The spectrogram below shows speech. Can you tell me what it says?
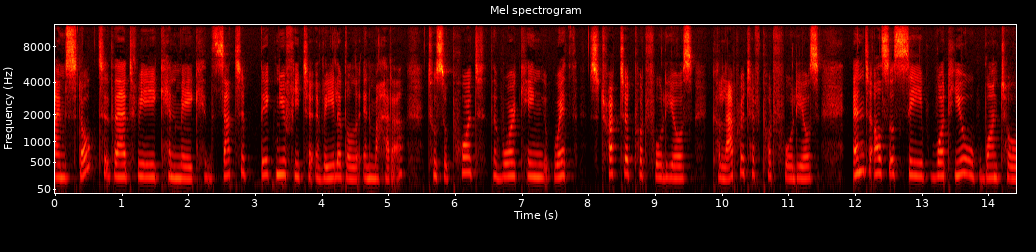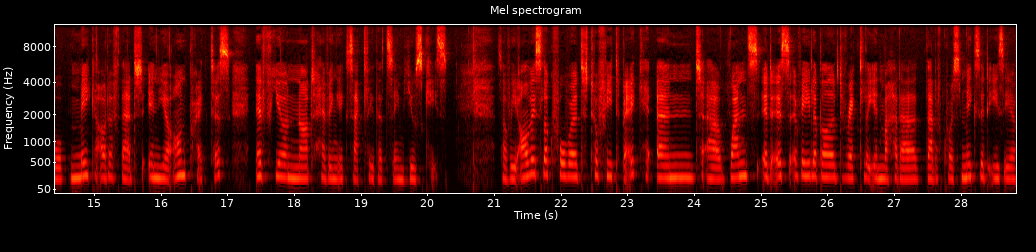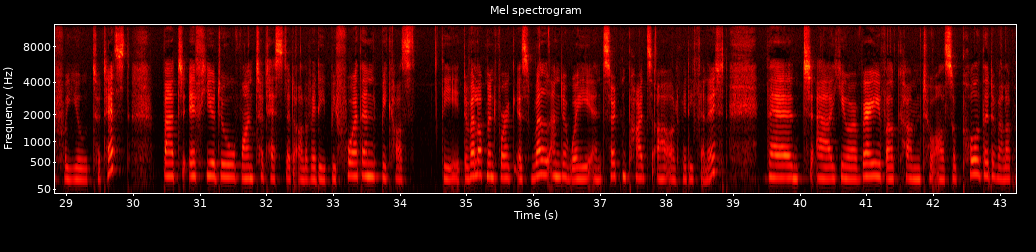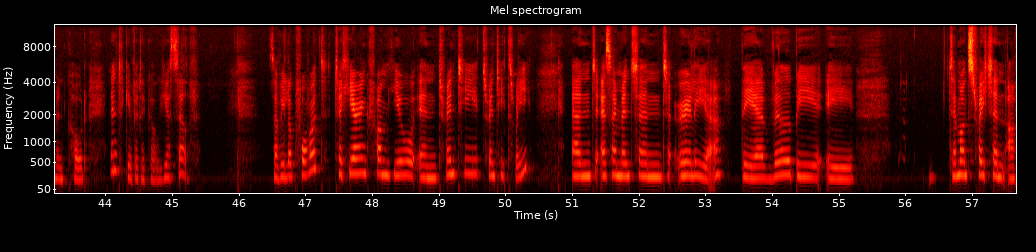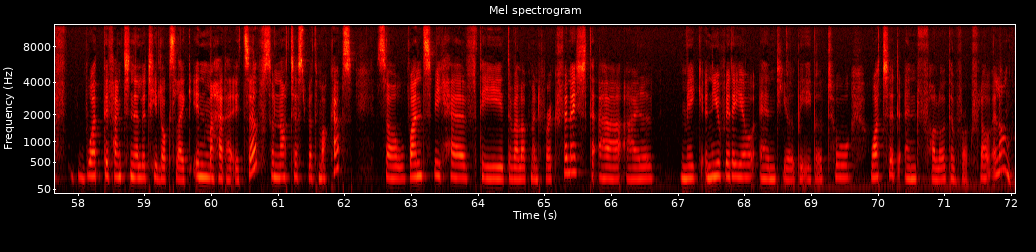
I'm stoked that we can make such a big new feature available in Mahara to support the working with structured portfolios, collaborative portfolios, and also see what you want to make out of that in your own practice if you're not having exactly that same use case. So we always look forward to feedback, and uh, once it is available directly in Mahara, that of course makes it easier for you to test. But if you do want to test it already before then, because the development work is well underway and certain parts are already finished, that uh, you are very welcome to also pull the development code and give it a go yourself. So we look forward to hearing from you in 2023. And as I mentioned earlier, there will be a demonstration of what the functionality looks like in Mahara itself, so not just with mockups. So once we have the development work finished, uh, I'll make a new video and you'll be able to watch it and follow the workflow along.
